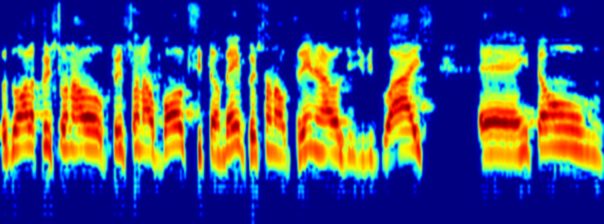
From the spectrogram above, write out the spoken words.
eu dou aula personal, personal boxe também, personal trainer, aulas individuais. É, então,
